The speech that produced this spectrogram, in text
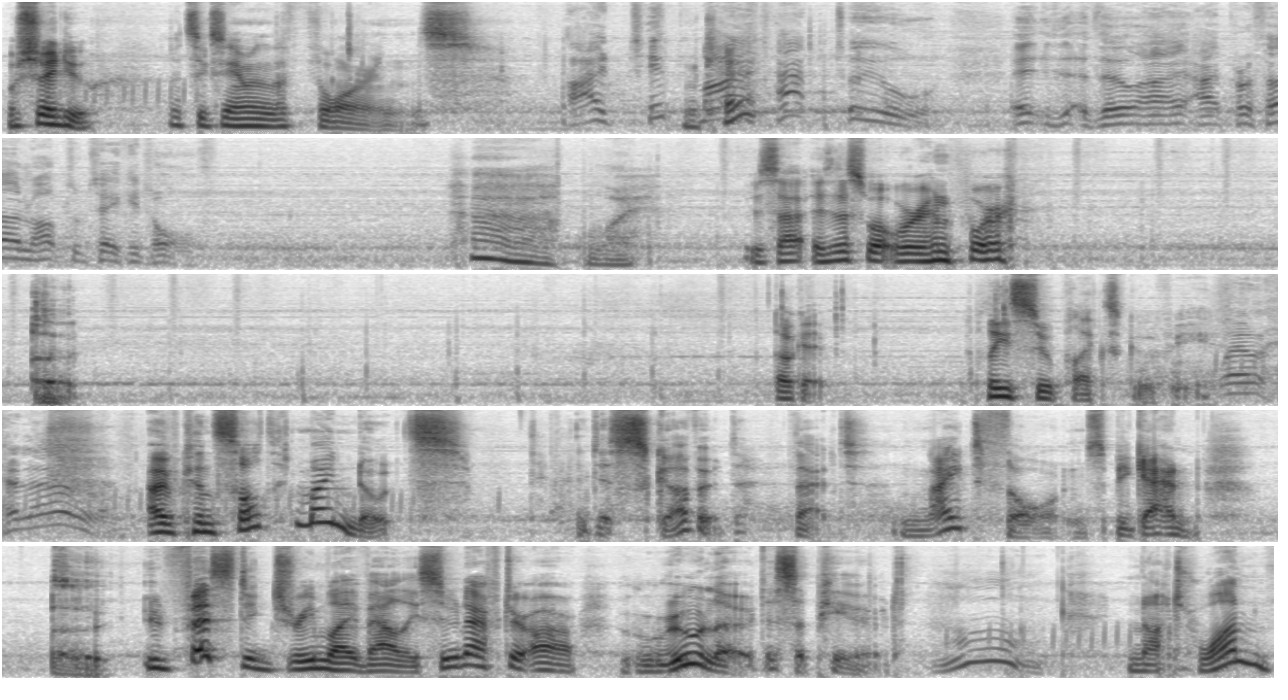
What should I do? Let's examine the thorns. I tip Okay. my hat to you. Uh, th- though I, I prefer not to take it off. Oh boy. Is that is this what we're in for? okay. Please suplex Goofy. Well, hello. I've consulted my notes and discovered that night thorns began uh, infesting Dreamlight Valley soon after our ruler disappeared. Hmm. Not one,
